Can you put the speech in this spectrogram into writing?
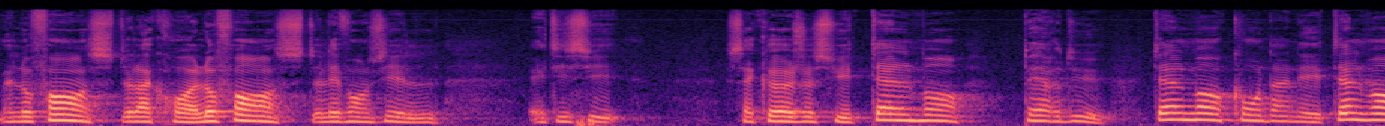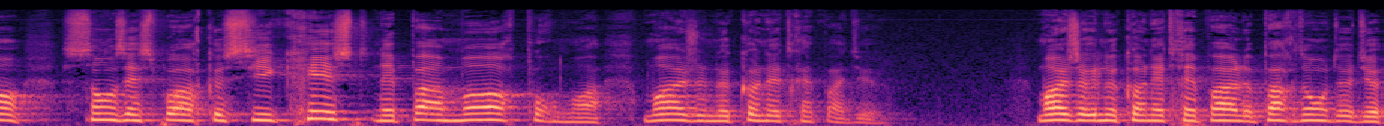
Mais l'offense de la croix, l'offense de l'évangile est ici. C'est que je suis tellement perdu, tellement condamné, tellement sans espoir que si Christ n'est pas mort pour moi, moi je ne connaîtrai pas Dieu. Moi, je ne connaîtrai pas le pardon de Dieu.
